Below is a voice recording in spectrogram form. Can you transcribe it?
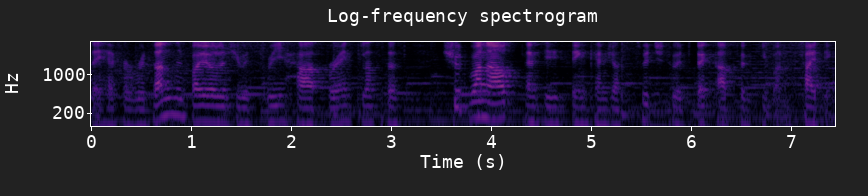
They have a redundant biology with three hard brain clusters, shoot run out, and the thing can just switch to its backups and keep on fighting.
